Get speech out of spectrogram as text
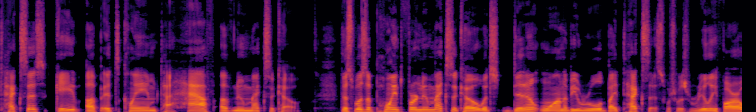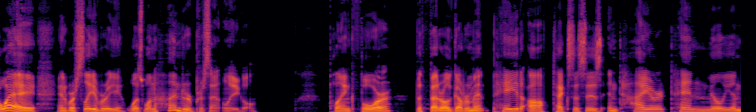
Texas gave up its claim to half of New Mexico, this was a point for New Mexico, which didn't want to be ruled by Texas, which was really far away and where slavery was 100% legal. Plank 4 the federal government paid off Texas's entire $10 million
